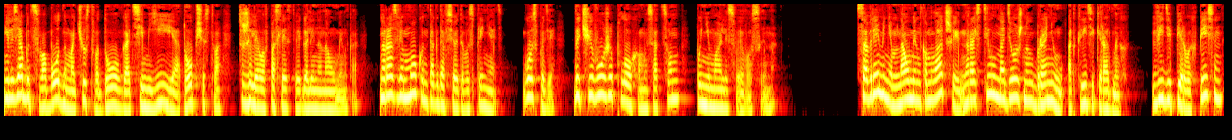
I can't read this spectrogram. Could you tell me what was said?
нельзя быть свободным от чувства долга, от семьи и от общества, сожалела впоследствии Галина Науменко. Но разве мог он тогда все это воспринять? Господи, до чего же плохо мы с отцом понимали своего сына. Со временем Науменко-младший нарастил надежную броню от критики родных в виде первых песен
